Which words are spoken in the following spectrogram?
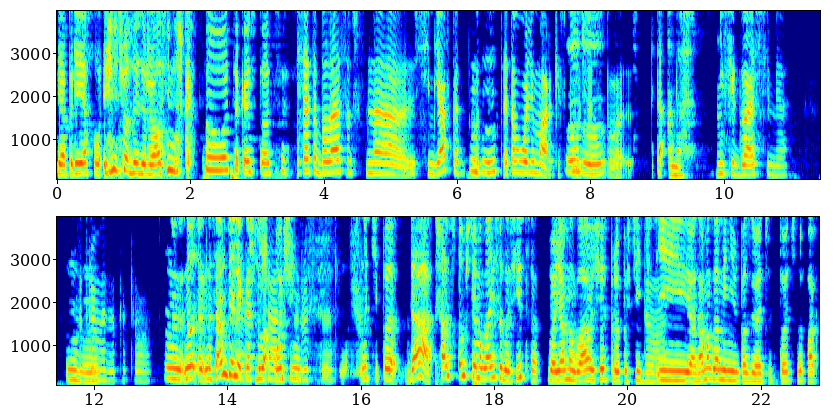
я приехала и что-то задержалась немножко. Вот такая ситуация. То есть это была, собственно, семья, в которой... Угу. Вот это Оли Маркис, получается, угу. была. Это она. Нифига себе. Угу. Это прям это его... Ну, ну, на самом деле, да, конечно, была очень... Просто... Ну, типа, да, шанс в том, что я могла не согласиться. Я могла вообще пропустить. Да. И она могла меня не позвать. Это точно факт.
